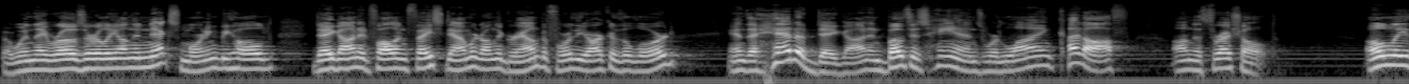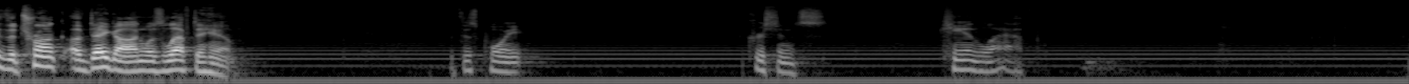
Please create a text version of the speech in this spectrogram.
But when they rose early on the next morning, behold, Dagon had fallen face downward on the ground before the ark of the Lord, and the head of Dagon and both his hands were lying cut off on the threshold. Only the trunk of Dagon was left to him. At this point, Christians can laugh.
